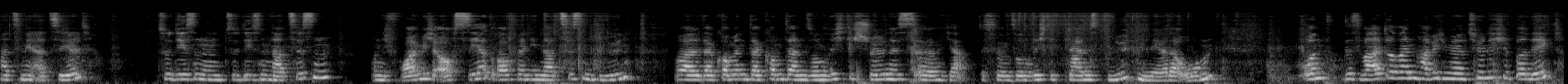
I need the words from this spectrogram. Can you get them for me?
hat es mir erzählt, zu diesen, zu diesen Narzissen. Und ich freue mich auch sehr drauf, wenn die Narzissen blühen, weil da, kommen, da kommt dann so ein richtig schönes, äh, ja, das ist so ein richtig kleines Blütenmeer da oben. Und des Weiteren habe ich mir natürlich überlegt,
